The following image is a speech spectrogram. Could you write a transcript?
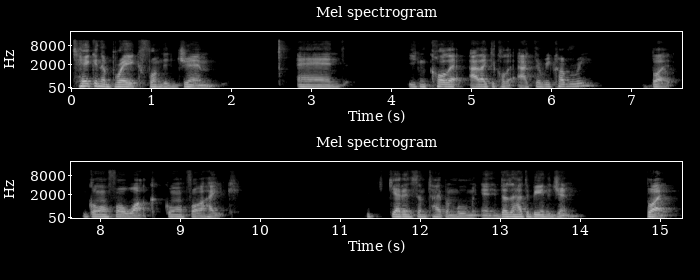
taking a break from the gym and you can call it i like to call it active recovery but going for a walk going for a hike getting some type of movement in. It doesn't have to be in the gym but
